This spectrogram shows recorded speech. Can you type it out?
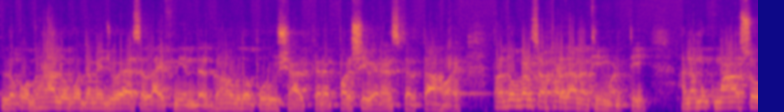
લોકો, ઘણા લોકો તમે જોયા હશે લાઈફની અંદર. ઘણો બધો પુરુષાર્થ કરે પરસિવેરન્સ કરતા હોય. પણ તો પણ સફળતા નથી મળતી. અને અમુક માણસો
